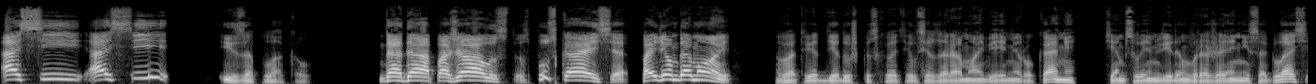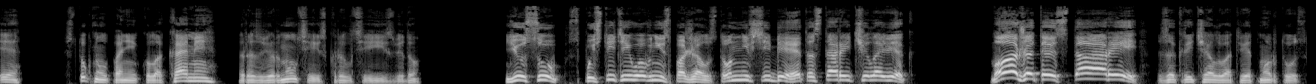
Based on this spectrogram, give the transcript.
«Аси! Аси!» и заплакал. «Да-да, пожалуйста, спускайся, пойдем домой!» В ответ дедушка схватился за раму обеими руками, всем своим видом выражая несогласие, стукнул по ней кулаками, развернулся и скрылся из виду. «Юсуп, спустите его вниз, пожалуйста, он не в себе, это старый человек!» «Может, и старый!» — закричал в ответ Муртуз.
